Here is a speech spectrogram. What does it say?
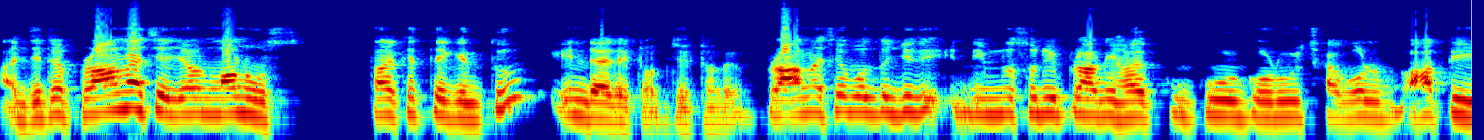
আর যেটা প্রাণ আছে, যেমন মানুষ, তার ক্ষেত্রে কিন্তু ইনডাইরেক্ট অবজেক্ট হবে। প্রাণ আছে বলতে যদি নিম্ন শ্রেণির প্রাণী হয়, কুকুর, গরু, ছাগল, হাতি,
